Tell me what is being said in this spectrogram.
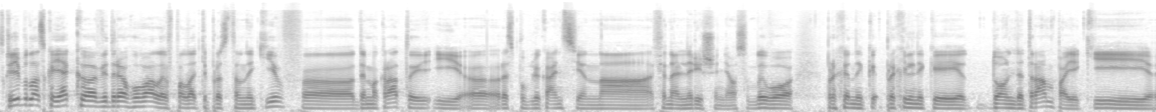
Скажіть, будь ласка, як е, відреагували в палаті представників е, демократи і е, республіканці на фінальне рішення, особливо прихильники, прихильники Дональда Трампа, які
